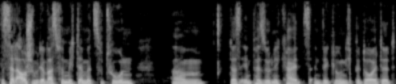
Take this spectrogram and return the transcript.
das hat auch schon wieder was für mich damit zu tun, ähm, dass eben Persönlichkeitsentwicklung nicht bedeutet,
